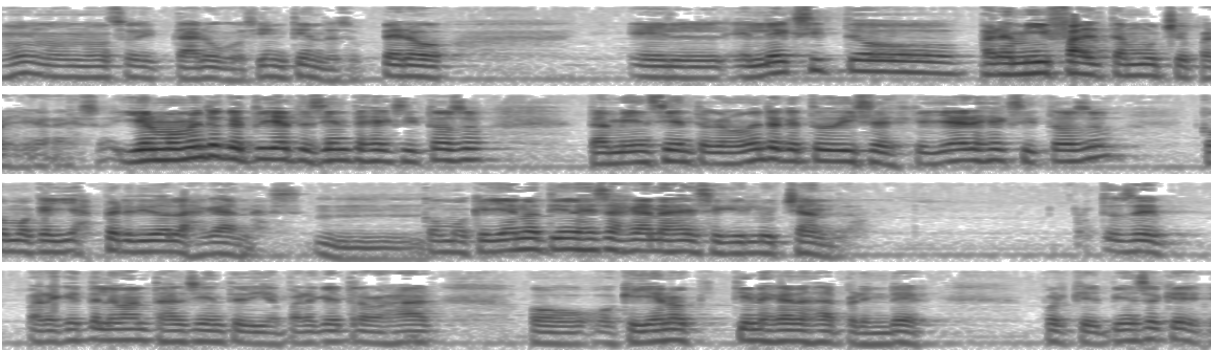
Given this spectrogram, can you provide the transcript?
¿no? No, no soy tarugo, sí entiendo eso, pero el, el éxito para mí falta mucho para llegar a eso. Y el momento que tú ya te sientes exitoso, también siento que el momento que tú dices que ya eres exitoso, como que ya has perdido las ganas, mm. como que ya no tienes esas ganas de seguir luchando. Entonces, ¿para qué te levantas al siguiente día? ¿Para qué trabajar? O, que ya no tienes ganas de aprender. Porque pienso que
